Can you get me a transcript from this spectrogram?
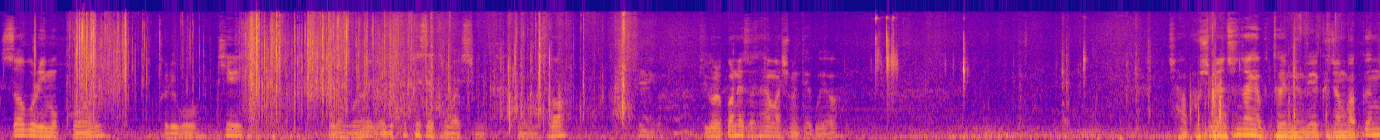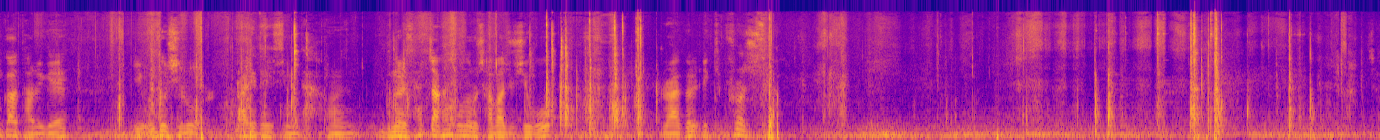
서브 리모컨 그리고 키 이런 거는 여기 포켓에 들어가 있습니다. 여기서 이걸 꺼내서 사용하시면 되고요. 자 보시면 천장에 붙어 있는 게 그전과 끈과 다르게 이 오도시로 락이 되어 있습니다. 문을 살짝 한 손으로 잡아주시고 락을 이렇게 풀어주세요. 자,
